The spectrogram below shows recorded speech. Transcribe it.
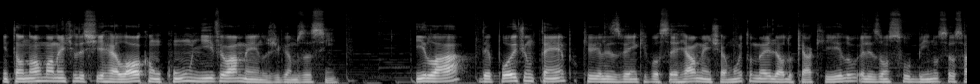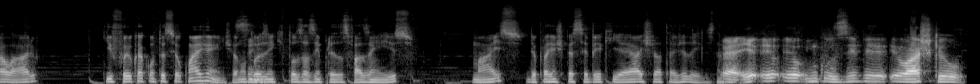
Então normalmente eles te relocam com um nível a menos, digamos assim. E lá, depois de um tempo que eles veem que você realmente é muito melhor do que aquilo, eles vão subindo o seu salário, que foi o que aconteceu com a gente. Eu não estou dizendo que todas as empresas fazem isso, mas deu pra gente perceber que é a estratégia deles, né? É, eu, eu, eu inclusive, eu acho que eu,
